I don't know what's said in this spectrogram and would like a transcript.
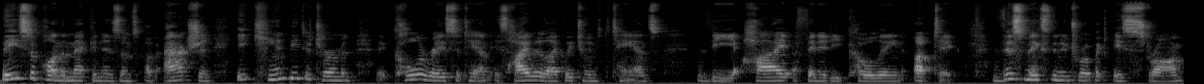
Based upon the mechanisms of action, it can be determined that coluracetam is highly likely to enhance the high affinity choline uptake. This makes the nootropic a strong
